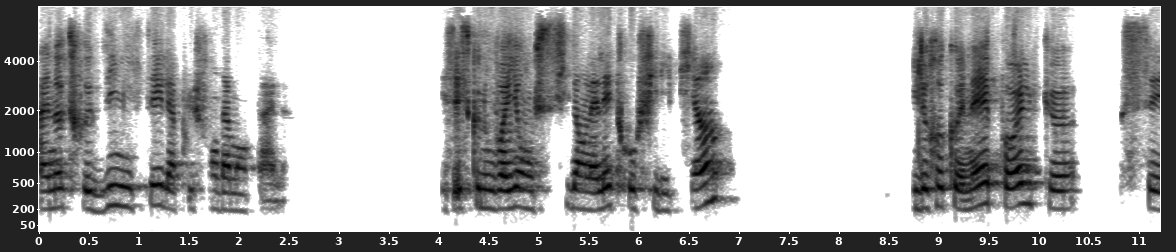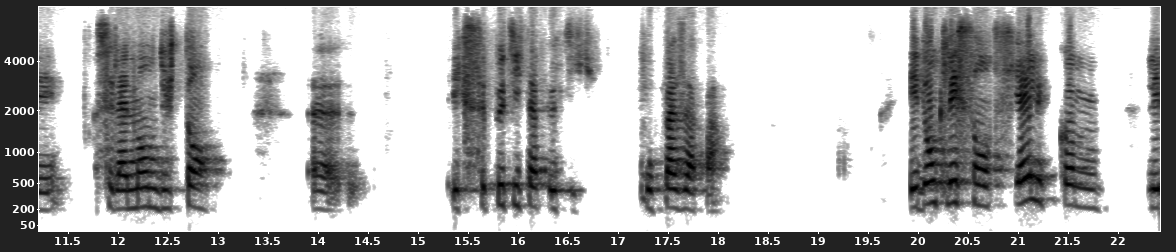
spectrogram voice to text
à notre dignité la plus fondamentale. Et c'est ce que nous voyons aussi dans la lettre aux Philippiens. Il reconnaît, Paul, que c'est, la demande du temps euh, et que c'est petit à petit, au pas à pas. Et donc l'essentiel, comme les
